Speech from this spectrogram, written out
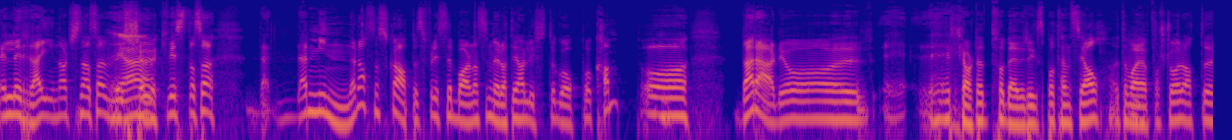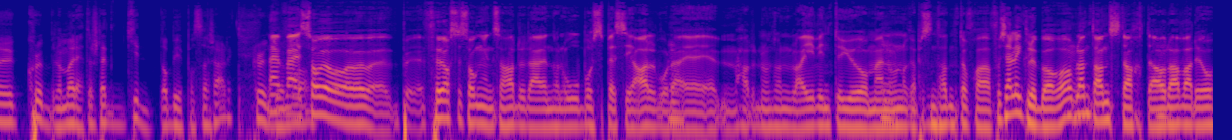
Eller Reinhardsen, altså. Ja. Sjøkvist. Altså, er- det er minner da, som skapes for disse barna som gjør at de har lyst til å gå på kamp. Og der er det jo eh, helt klart et forbedringspotensial, etter hva jeg forstår. At eh, klubbene må rett og slett gidde å by på seg sjøl. Jeg så jo eh, Før sesongen så hadde dere en sånn Obos-spesial hvor dere eh, hadde noen sånn live-intervjuer med noen representanter fra forskjellige klubber, og blant annet Start. da, Og da var det jo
